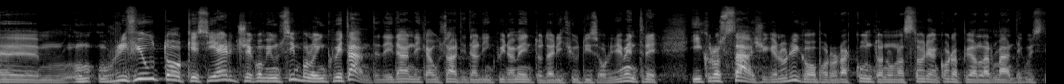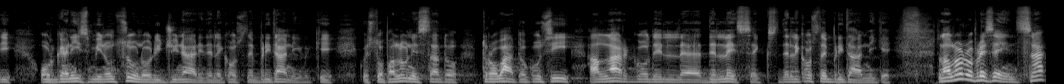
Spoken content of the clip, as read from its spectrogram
un, un, rifiuto che si erge come un simbolo inquietante dei danni causati dall'inquinamento da rifiuti solidi, mentre i crostacei che lo ricoprono raccontano una storia ancora più allarmante. Questi organismi non sono originari delle coste britanniche perché questo pallone è stato trovato così a largo del, dell'Essex, delle coste britanniche. La loro presenza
